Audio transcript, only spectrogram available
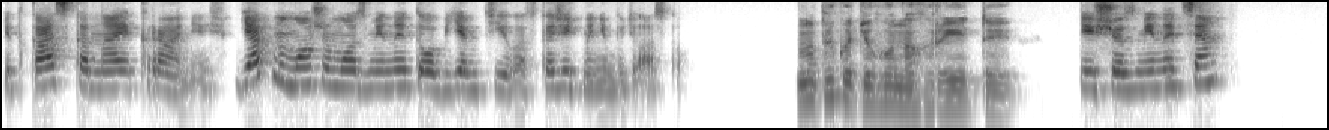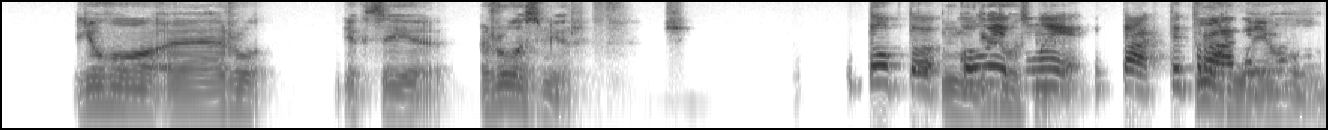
Підказка на екрані. Як ми можемо змінити об'єм тіла? Скажіть мені, будь ласка. Наприклад, його нагріти, І що зміниться? його е, ро... як це, розмір. Тобто, коли розмір. ми, так, ти правильно.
